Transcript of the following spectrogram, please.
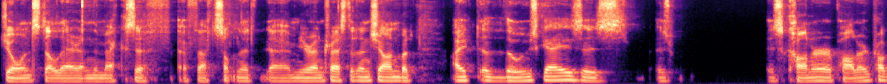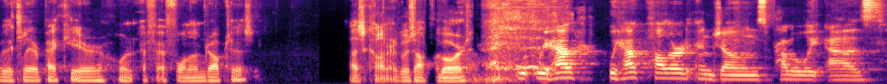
Jones still there in the mix if if that's something that um, you're interested in, Shawn. But out of those guys, is is is Connor or Pollard probably the clear pick here if, if one of them drop to us? As Connor goes off the board. We have we have Pollard and Jones probably as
